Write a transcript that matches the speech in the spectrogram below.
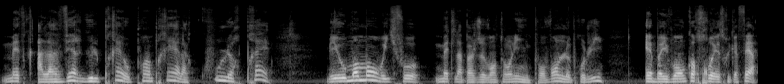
mettre à la virgule près, au point près, à la couleur près. Mais au moment où il faut mettre la page de vente en ligne pour vendre le produit, eh ben ils vont encore trouver des trucs à faire.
